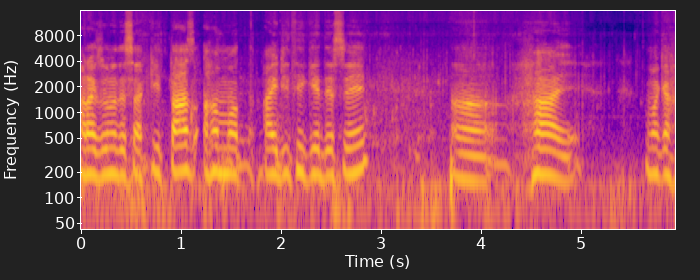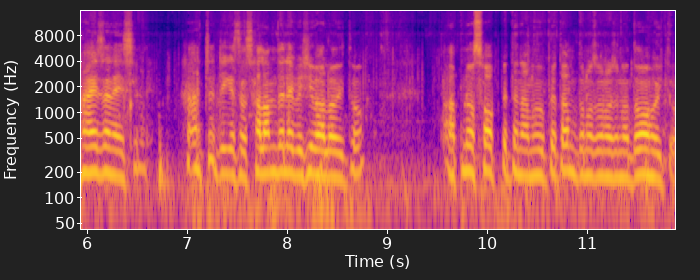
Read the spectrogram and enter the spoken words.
আর একজনের দেশে কি, তাজ আহমদ আইডি থেকে দেশে হাই আমাকে হাই জানাইছে। আচ্ছা ঠিক আছে, সালাম দিলে বেশি ভালো হইতো। আপনিও সব পেতেন আমিও পেতাম দুজনের জন্য দেওয়া হইতো।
